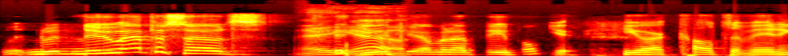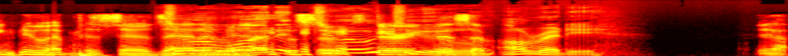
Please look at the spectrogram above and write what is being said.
w- new episodes. There you go. coming up, people. you, you are cultivating new episodes out of it. 201 and Episodes during this 202 already. Yeah.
